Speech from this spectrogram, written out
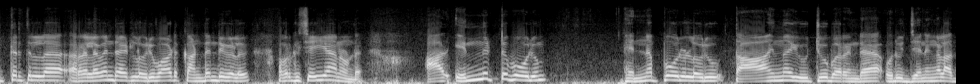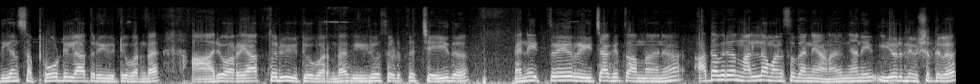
ഇത്തരത്തിലുള്ള റെലവന്റ് ആയിട്ടുള്ള ഒരുപാട് കണ്ടന്റുകൾ അവർക്ക് ചെയ്യാനുണ്ട്. എന്നിട്ട് പോലും എന്നെപ്പോലുള്ള ഒരു താഴ്ന്ന യൂട്യൂബറിന്റെ ഒരു ജനങ്ങൾ അധികം സപ്പോർട്ടില്ലാത്തൊരു യൂട്യൂബറിന്റെ ആരും അറിയാത്തൊരു യൂട്യൂബറിന്റെ വീഡിയോസ് എടുത്ത് ചെയ്ത് എന്നെ ഇത്രയും റീച്ചാക്കി തന്നതിന് അതവരെ നല്ല മനസ്സ് തന്നെയാണ്. ഞാൻ ഈ- ഒരു നിമിഷത്തിൽ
